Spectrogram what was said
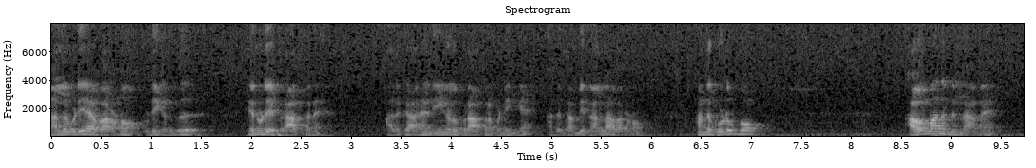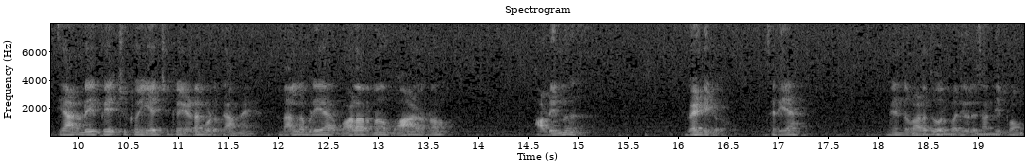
நல்லபடியாக வரணும் அப்படிங்கிறது என்னுடைய பிரார்த்தனை. அதுக்காக நீங்களும் பிரார்த்தனை பண்ணீங்க. அந்த தம்பி நல்லா வரணும். அந்த குடும்பம் அவமானம் இல்லாமல் யாருடைய பேச்சுக்கும் ஏச்சுக்கும் இடம் கொடுக்காம நல்லபடியாக வளரணும் வாழணும் அப்படின்னு வேண்டிக்கிறோம். சரியா? மீண்டும் அடுத்த ஒரு பதிவில் சந்திப்போம்.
